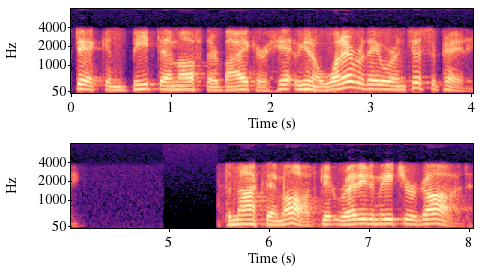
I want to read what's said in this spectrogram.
stick and beat them off their bike or hit, you know, whatever they were anticipating to knock them off. Get ready to meet your God.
